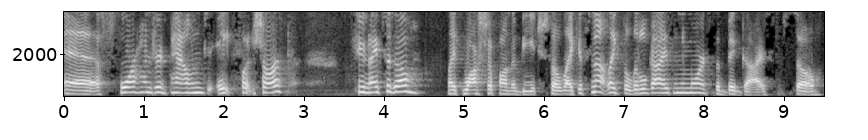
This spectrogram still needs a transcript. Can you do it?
a 400 pound, eight foot shark a few nights ago, like washed up on the beach. So, like, it's not like the little guys anymore, it's the big guys. So,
